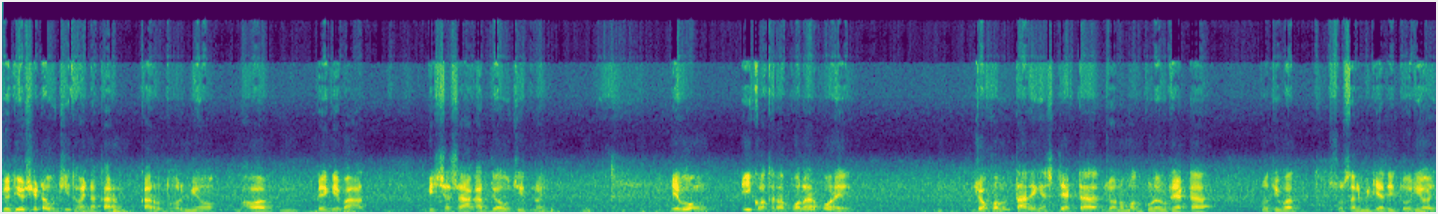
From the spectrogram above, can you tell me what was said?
যদিও সেটা উচিত হয় না, কারণ কারও ধর্মীয় ভাবাবেগে বা বিশ্বাসে আঘাত দেওয়া উচিত নয়। এবং এই কথাটা বলার পরে যখন তার এগেনস্টে একটা জনমত গড়ে ওঠে, একটা প্রতিবাদ সোশ্যাল মিডিয়াতে তৈরি হয়।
